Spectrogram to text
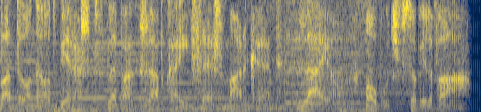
Batony odbierasz w sklepach Żabka i Fresh Market. Lion. Obudź w sobie lwa.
